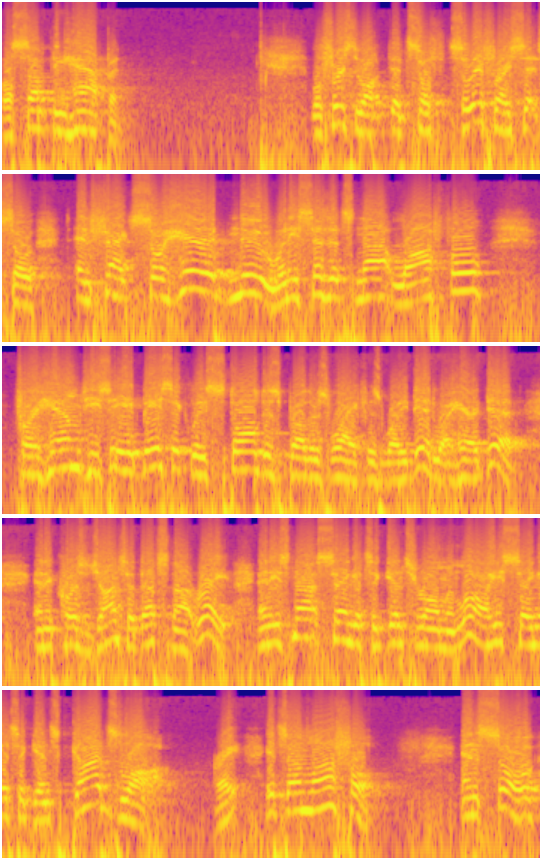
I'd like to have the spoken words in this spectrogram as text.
Well, something happened. Well, first of all, so, so therefore I said, so in fact, so Herod knew when he says it's not lawful for him, he, he basically stole his brother's wife is what he did, what Herod did. And of course, John said that's not right. And he's not saying it's against Roman law. He's saying it's against God's law, right? It's unlawful. And so,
